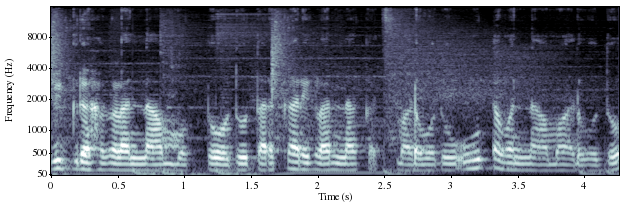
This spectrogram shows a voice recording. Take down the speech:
ವಿಗ್ರಹಗಳನ್ನು ಮುಟ್ಟೋದು, ತರಕಾರಿಗಳನ್ನು ಕಟ್ ಮಾಡುವುದು, ಊಟವನ್ನು ಮಾಡುವುದು.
